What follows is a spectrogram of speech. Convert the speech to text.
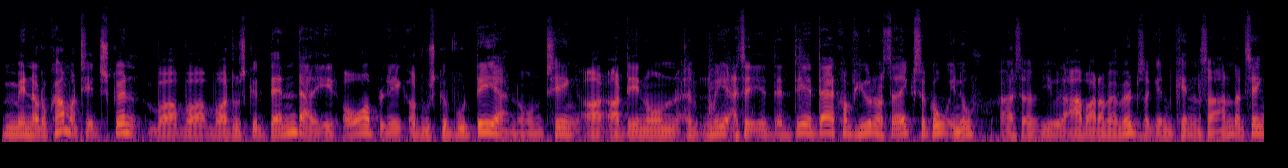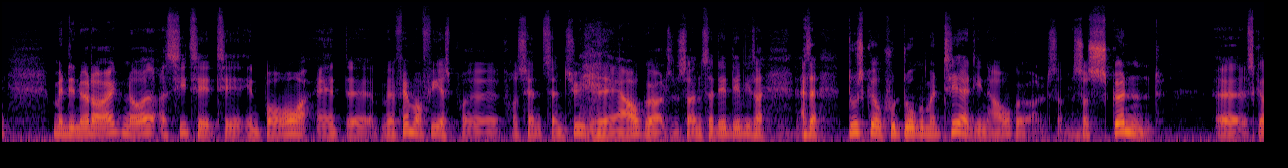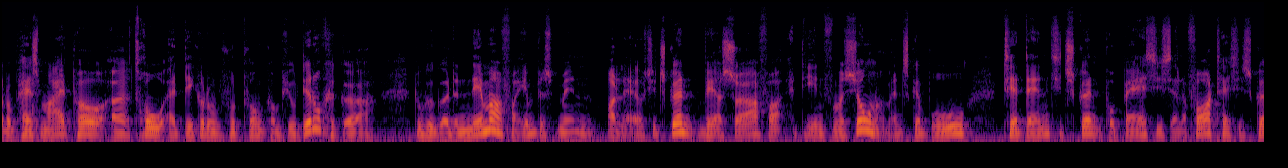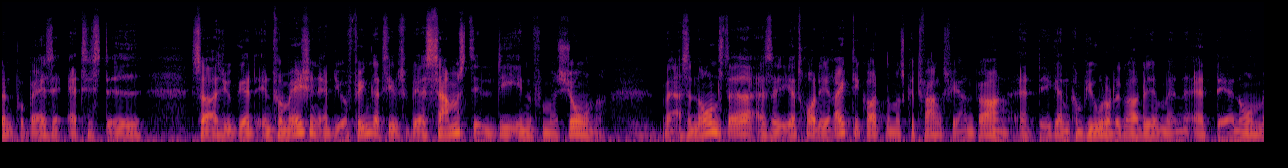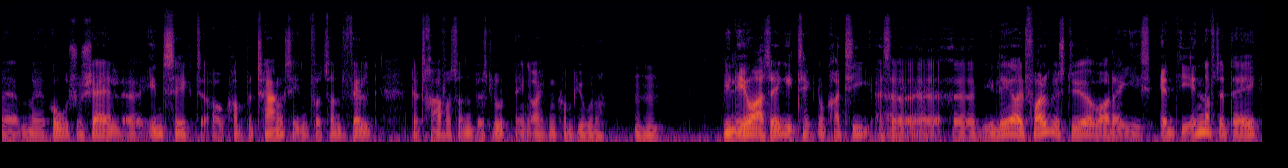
Men når du kommer til et skøn, hvor, hvor, hvor du skal danne dig et overblik, og du skal vurdere nogle ting, og, og det er nogle øh, mere, altså det, der er computeren stadig ikke så god endnu. Altså vi vil arbejde med mønstergenkendelse og andre ting, men det nytter jo ikke noget at sige til, til en borger, at uh, med 85% sandsynlighed er afgørelsen sådan, så det er det, vi tager. Altså, du skal jo kunne dokumentere dine afgørelser, mm. så skønnet uh, skal du passe meget på at tro, at det kan du putte på en computer. Det du kan gøre, du kan gøre det nemmere for embedsmænden at lave sit skøn ved at sørge for, at de informationer, man skal bruge til at danne sit skøn på basis, eller foretage sit skøn på basis, er til stede. Så at you get information at your fingertips ved at sammenstille de informationer. Men altså nogle steder, altså jeg tror, det er rigtig godt, når man skal tvangsfjerne børn, at det ikke er en computer, der gør det, men at det er nogen med, med god social øh, indsigt og kompetence inden for sådan et felt, der træffer sådan en beslutning, og ikke en computer. Mm-hmm. Vi lever altså ikke i teknokrati. Altså, øh, øh, vi lever i et folkestyre, hvor der i at the end of the day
